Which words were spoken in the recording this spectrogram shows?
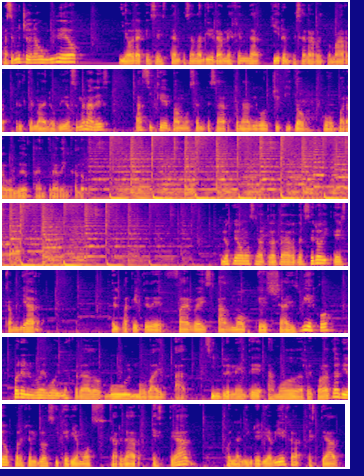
Hace mucho que no hago un video y ahora que se está empezando a liberar mi agenda quiero empezar a retomar el tema de los videos semanales, así que vamos a empezar con algo chiquito como para volver a entrar en calor. Lo que vamos a tratar de hacer hoy es cambiar el paquete de Firebase AdMob que ya es viejo por el nuevo y mejorado Google Mobile Ad. Simplemente a modo de recordatorio, por ejemplo si queríamos cargar este ad con la librería vieja, este ad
